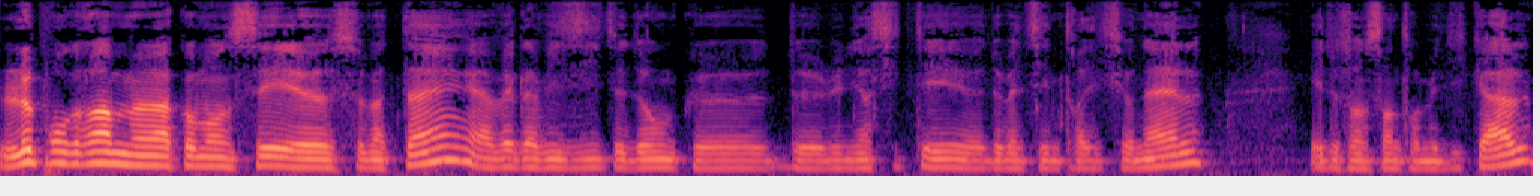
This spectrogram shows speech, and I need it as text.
Le programme a commencé euh, ce matin avec la visite donc euh, de l'université de médecine traditionnelle et de son centre médical.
